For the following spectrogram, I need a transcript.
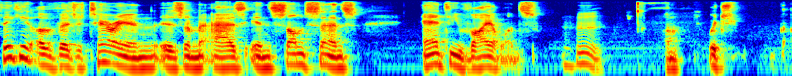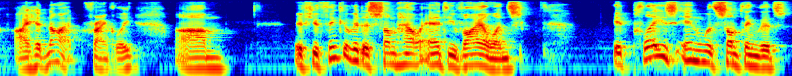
thinking of vegetarianism as, in some sense, anti-violence, mm-hmm. um, which I had not, frankly. Um, if you think of it as somehow anti violence, it plays in with something that's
